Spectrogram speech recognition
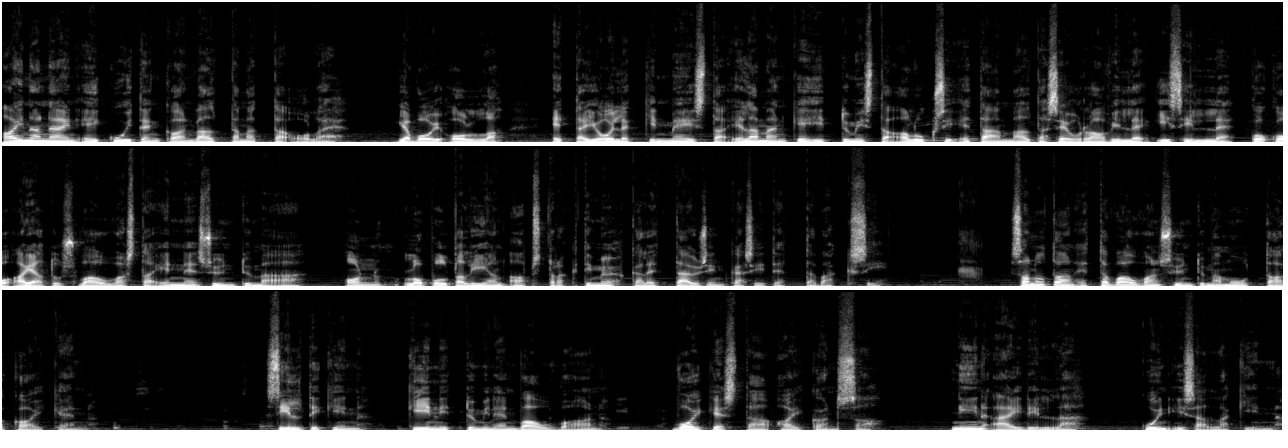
Aina näin ei kuitenkaan välttämättä ole, ja voi olla, että joillekin meistä elämän kehittymistä aluksi etäämmältä seuraaville isille koko ajatus vauvasta ennen syntymää on lopulta liian abstrakti möhkäle täysin käsitettäväksi. Sanotaan, että vauvan syntymä muuttaa kaiken. Siltikin kiinnittyminen vauvaan voi kestää aikansa, niin äidillä kuin isälläkin.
